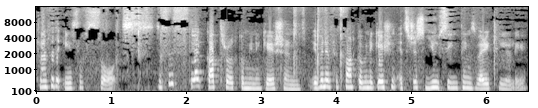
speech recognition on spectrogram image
Try for the Ace of Swords. This is like cutthroat communication. Even if it's not communication, it's just you seeing things very clearly.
